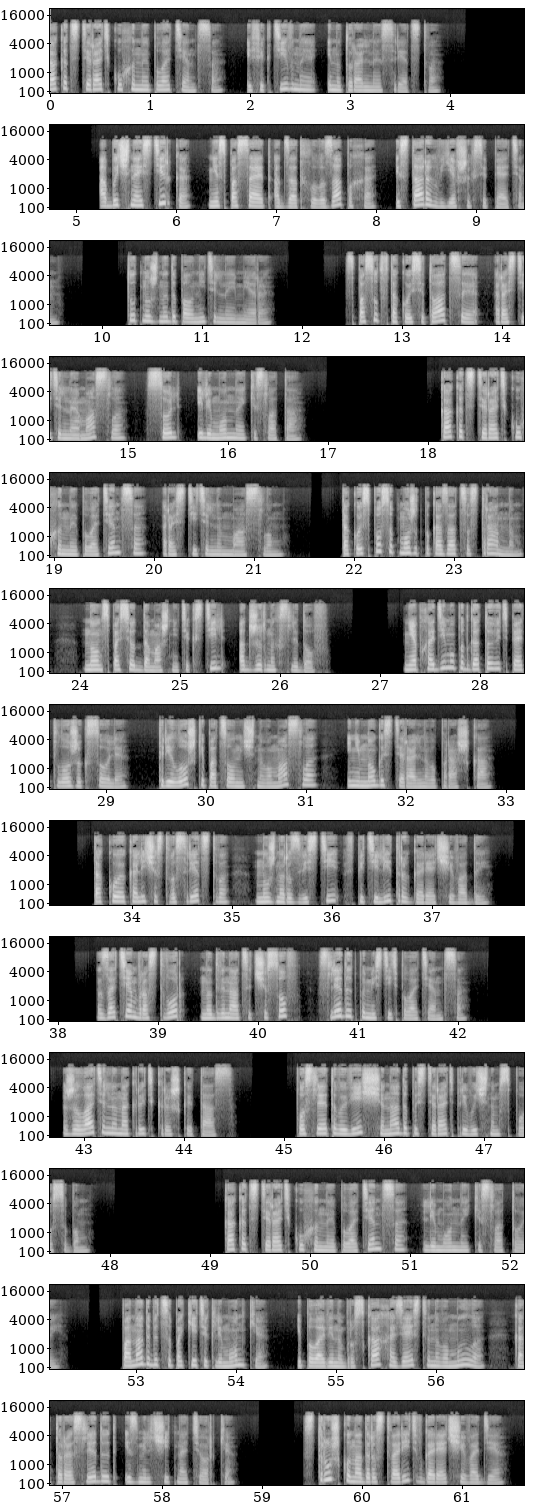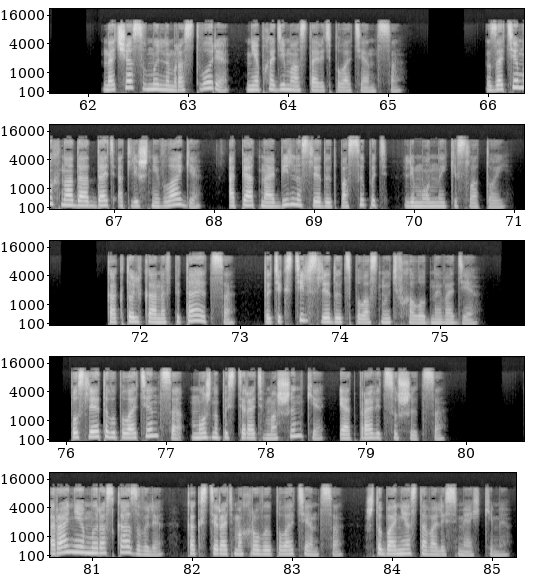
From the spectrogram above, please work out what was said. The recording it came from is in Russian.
Как отстирать кухонные полотенца? Эффективные и натуральные средства. Обычная стирка не спасает от затхлого запаха и старых въевшихся пятен. Тут нужны дополнительные меры. Спасут в такой ситуации растительное масло, соль и лимонная кислота. Как отстирать кухонные полотенца растительным маслом? Такой способ может показаться странным, но он спасет домашний текстиль от жирных следов. Необходимо подготовить 5 ложек соли, 3 ложки подсолнечного масла и немного стирального порошка. Такое количество средства нужно развести в 5 литрах горячей воды. Затем в раствор на 12 часов следует поместить полотенце. Желательно накрыть крышкой таз. После этого вещи надо постирать привычным способом. Как отстирать кухонные полотенца лимонной кислотой? Понадобится пакетик лимонки и половина бруска хозяйственного мыла, которое следует измельчить на терке. Стружку надо растворить в горячей воде. На час в мыльном растворе необходимо оставить полотенца. Затем их надо отдать от лишней влаги, а пятна обильно следует посыпать лимонной кислотой. Как только она впитается, то текстиль следует сполоснуть в холодной воде. После этого полотенца можно постирать в машинке и отправить сушиться. Ранее мы рассказывали, как стирать махровые полотенца, чтобы они оставались мягкими.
